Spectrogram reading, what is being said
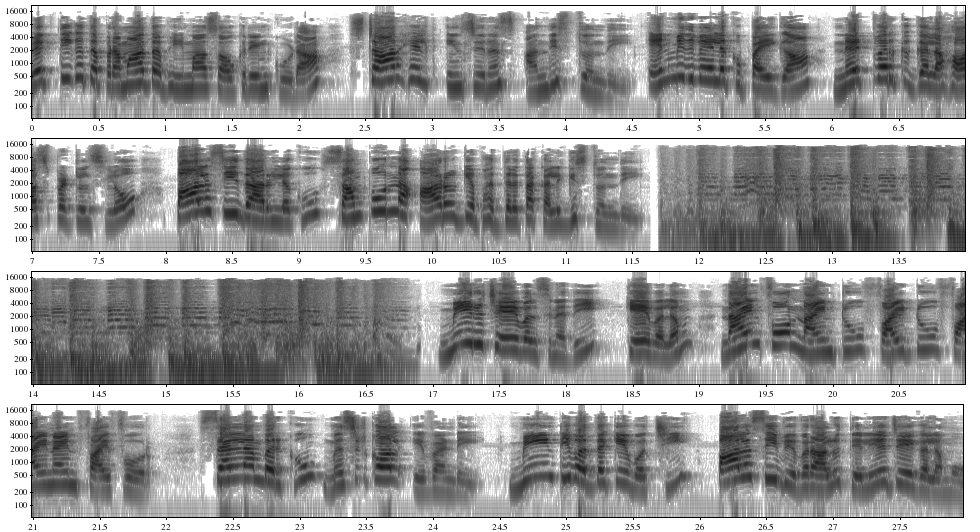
వ్యక్తిగత ప్రమాద బీమా సౌకర్యం కూడా స్టార్ హెల్త్ ఇన్సూరెన్స్ అందిస్తుంది. ఎనిమిది వేలకు పైగా నెట్వర్క్ గల హాస్పిటల్స్లో పాలసీదారులకు సంపూర్ణ ఆరోగ్య భద్రత కలిగిస్తుంది. మీరు చేయవలసినది కేవలం nine four nine two five two five nine five four. Cell నంబర్కు మిస్డ్ కాల్ ఇవ్వండి. మీ ఇంటి వద్దకే వచ్చి పాలసీ వివరాలు తెలియజేయగలము.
